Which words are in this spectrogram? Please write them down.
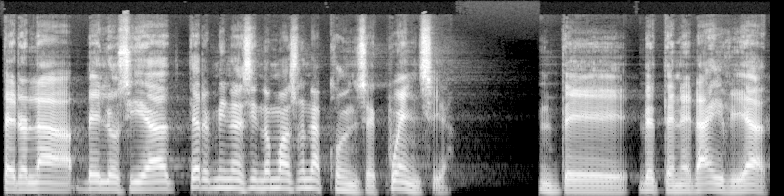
pero la velocidad termina siendo más una consecuencia de, de tener agilidad,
